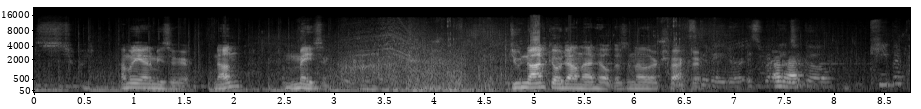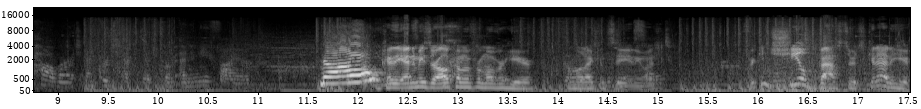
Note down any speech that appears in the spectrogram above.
Stupid. How many enemies are here? None? Amazing. Do not go down that hill. There's another extractor. Excavator is ready Okay. Keep it powered and protect it from enemy fire. No! Okay, the enemies are all coming from over here, from what I can see anyways. Freaking shield bastards, get out of here.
